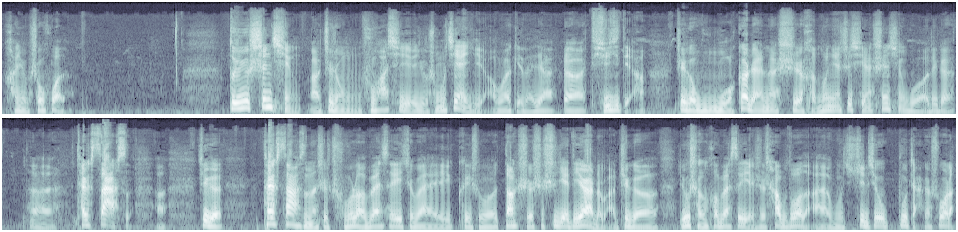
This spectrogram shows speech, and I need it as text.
很有收获的。对于申请啊这种孵化器有什么建议啊？我要给大家呃提几点啊。这个我个人呢是很多年之前申请过这个呃 Texas 啊，这个。Texas 呢是除了 YC 之外，可以说当时是世界第二的吧。这个流程和 YC 也是差不多的啊，我这里就不展开说了。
